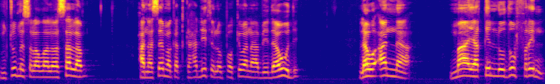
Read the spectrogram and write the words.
mtume sala llah alih wasallam anasema katika hadithi iliyopokewa na abi daudi lau anna ma yaqilu dhufrin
